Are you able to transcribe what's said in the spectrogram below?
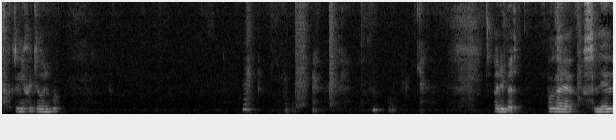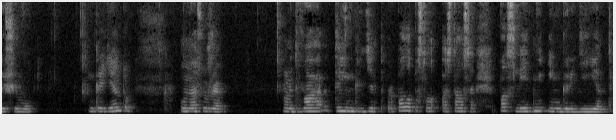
как-то не хотелось бы. Ребят, погнали к следующему ингредиенту. У нас уже два, три ингредиента пропало, остался последний ингредиент.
